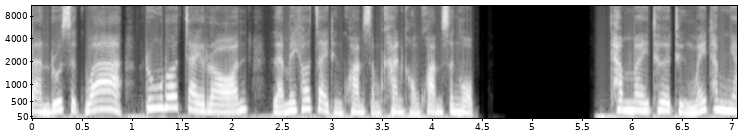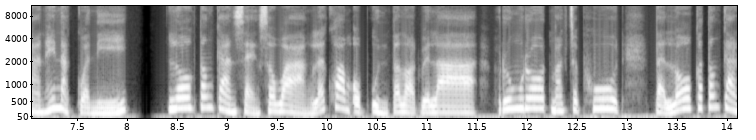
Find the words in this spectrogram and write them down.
จันทร์รู้สึกว่า รุ่งโรจน์ใจร้อน และไม่เข้าใจถึงความสำคัญของความสงบทำไมเธอถึงไม่ทำงานให้หนักกว่านี้ โลกต้องการแสงสว่างและความอบอุ่นตลอดเวลา รุ่งโรจน์มักจะพูด แต่โลกก็ต้องการ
